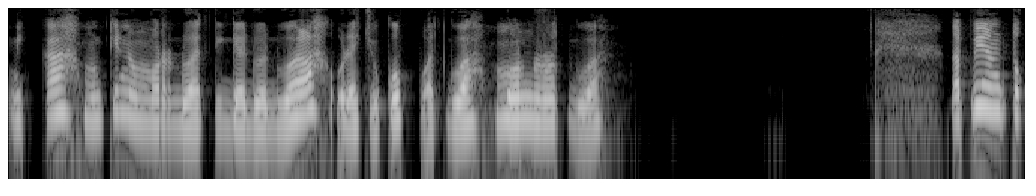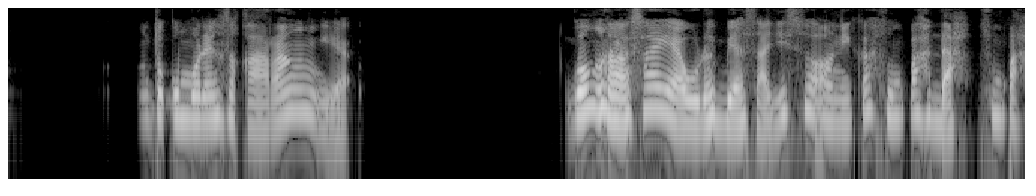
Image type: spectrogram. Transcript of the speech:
nikah mungkin umur 23 22 lah udah cukup buat gua menurut gua. Tapi untuk untuk umur yang sekarang ya gua ngerasa ya udah biasa aja soal nikah sumpah dah sumpah.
